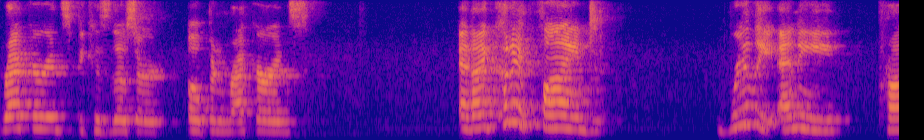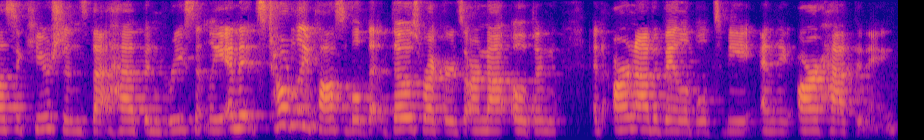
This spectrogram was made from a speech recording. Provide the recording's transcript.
records because those are open records and I couldn't find really any prosecutions that happened recently. And it's totally possible that those records are not open and are not available to me and they are happening.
